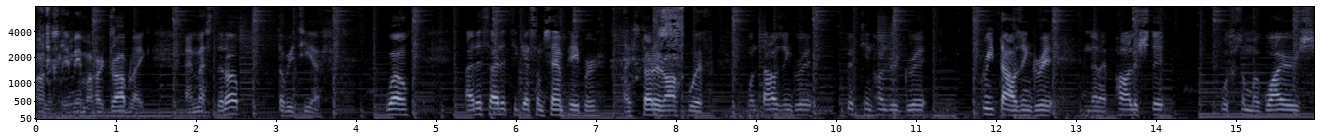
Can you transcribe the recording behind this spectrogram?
Honestly, it made my heart drop like I messed it up, WTF. Well, I decided to get some sandpaper. I started off with 1000 grit, 1500 grit, 3000 grit, and then I polished it with some Meguiar's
